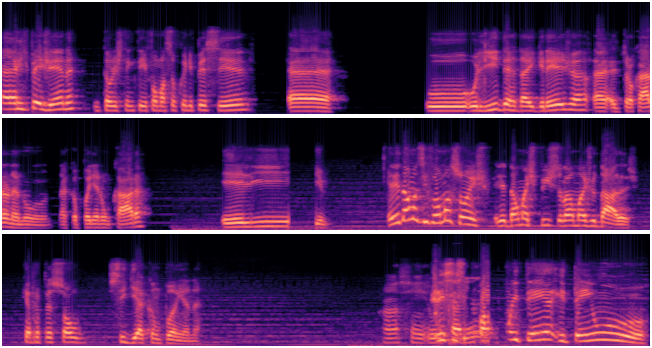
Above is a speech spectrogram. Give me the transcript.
é RPG, né? Então eles têm que ter informação com o NPC. É, o, o líder da igreja, é, trocaram, né? no- na campanha era um cara. Ele. Ele dá umas informações, ele dá umas pistas lá, umas ajudadas. Que é pro pessoal seguir a campanha, né? Ah, sim. O Eles se carinha... separam e tem, e tem o,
